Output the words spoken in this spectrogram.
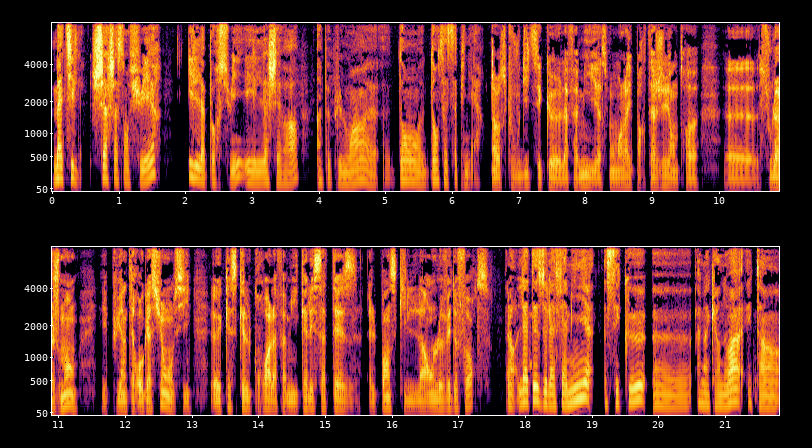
Mathilde cherche à s'enfuir, il la poursuit et il l'achèvera un peu plus loin euh, dans, dans cette sapinière. Alors ce que vous dites, c'est que la famille à ce moment-là est partagée entre euh, soulagement et puis interrogation aussi. Euh, qu'est-ce qu'elle croit la famille? Quelle est sa thèse? Elle pense qu'il l'a enlevé de force? Alors la thèse de la famille, c'est que euh, Alain Carnois est un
